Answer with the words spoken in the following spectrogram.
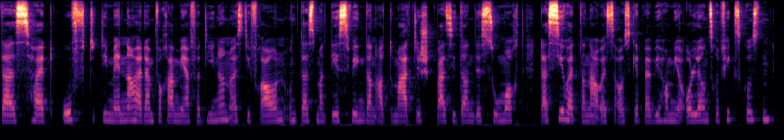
dass halt oft die Männer halt einfach auch mehr verdienen als die Frauen und dass man deswegen dann automatisch quasi dann das so macht, dass sie halt dann auch alles ausgeht, weil wir haben ja alle unsere Fixkosten,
